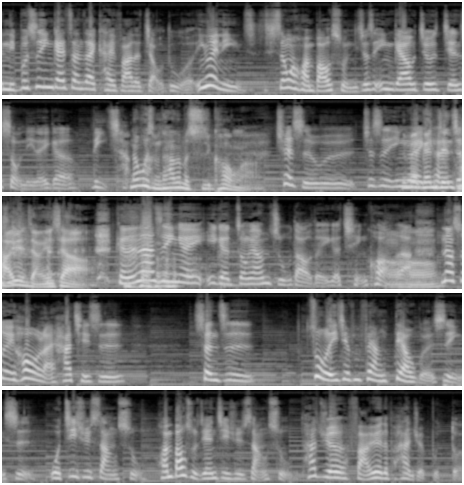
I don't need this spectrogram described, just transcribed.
你不是应该站在开发的角度，因为你身为环保署，你就是应该要就是坚守你的一个立场。那为什么他那么失控啊？确实，就是因为跟监察院讲一下，可能那是因为一个中央主导的一个情况啦。那所以后来他其实甚至做了一件非常吊诡的事情，是我继续上诉，环保署今天继续上诉，他觉得法院的判决不对，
